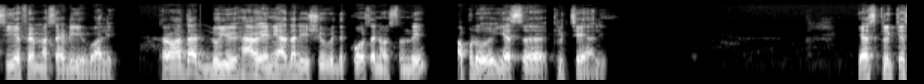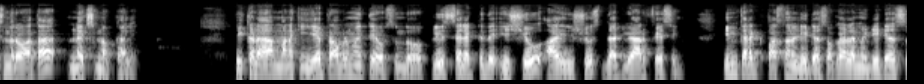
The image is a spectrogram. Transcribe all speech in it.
సిఎఫ్ఎంఎస్ ఐడి ఇవ్వాలి. తర్వాత do you have any other issue with course అని వస్తుంది. అప్పుడు ఎస్ క్లిక్ చేయాలి. ఎస్ క్లిక్ చేసిన తర్వాత నెక్స్ట్ నొక్కాలి. ఇక్కడ మనకి ఏ ప్రాబ్లం అయితే వస్తుందో ప్లీజ్ సెలెక్ట్ ద ఇష్యూ ఆ issues that you are facing incorrect personal details ఒకవేళ మీ డీటెయిల్స్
